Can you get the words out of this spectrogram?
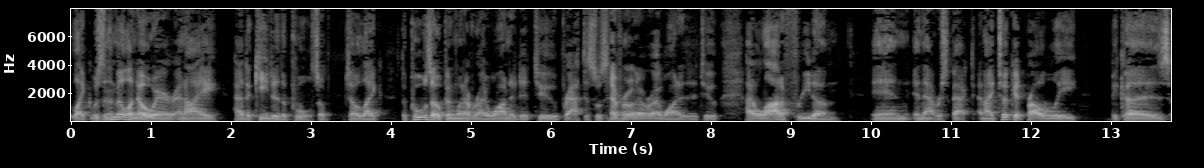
like was in the middle of nowhere and I had the key to the pool. So, so like the pool was open whenever I wanted it to. Practice was never whenever I wanted it to. I had a lot of freedom in in that respect, and I took it probably because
